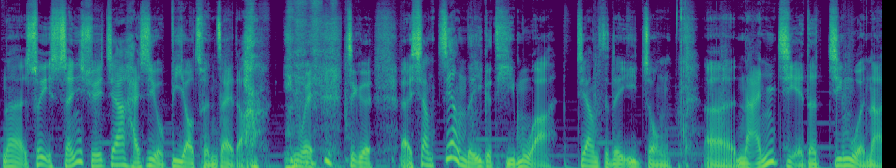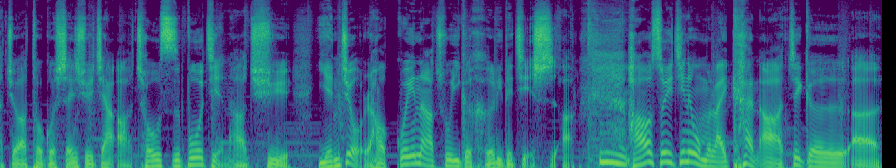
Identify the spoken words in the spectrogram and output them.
那所以神学家还是有必要存在的啊，因为这个呃，像这样的一个题目啊，这样子的一种呃难解的经文啊，就要透过神学家啊抽丝剥茧啊去研究，然后归纳出一个合理的解释啊。嗯，好，所以今天我们来看啊，这个呃。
